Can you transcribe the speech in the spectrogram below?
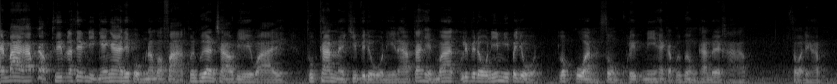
กันบ้างครับกับทริปและเทคนิคง่ายๆที่ผมนำมาฝากเพื่อนๆชาว DIY ทุกท่านในคลิปวิดีโอนี้นะครับ ถ้าเห็นว่าคลิปวิดีโอนี้มีประโยชน์ รบกวนส่งคลิปนี้ให้กับเพื่อนๆของท่านด้วยครับ สวัสดีครับ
